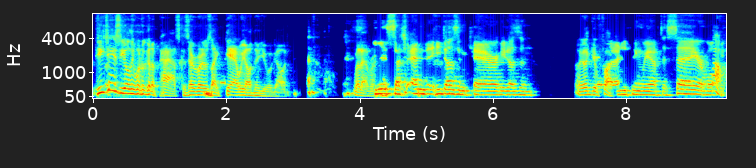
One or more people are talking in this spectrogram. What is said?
DJ's the only one who got a pass because everybody was like, "Yeah, we all knew you were going." Whatever. He is such, and he doesn't care. He doesn't I don't give a fuck. anything we have to say or what No.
